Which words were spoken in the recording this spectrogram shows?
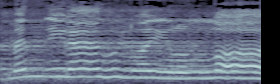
من إله غير الله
